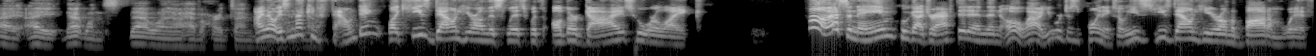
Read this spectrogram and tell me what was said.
I I that one's that one I have a hard time. I know, isn't that now. confounding? Like he's down here on this list with other guys who are like, oh, that's a name who got drafted, and then oh wow, you were disappointing. So he's he's down here on the bottom with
